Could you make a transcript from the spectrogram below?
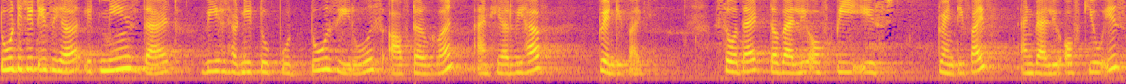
2 digit is here, it means that we need to put 2 zeros after 1 and here we have 25. So that the value of P is 25 and value of q is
